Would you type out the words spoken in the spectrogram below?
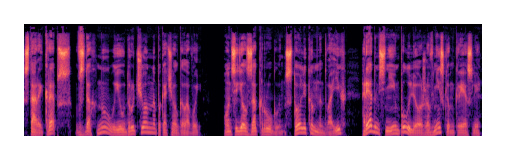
Старый Крэпс вздохнул и удрученно покачал головой. Он сидел за круглым столиком на двоих, рядом с ним, полулежа, в низком кресле,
